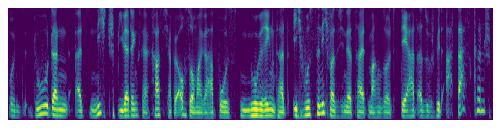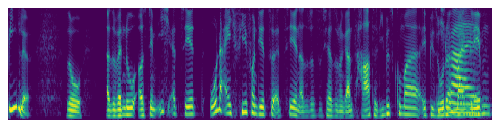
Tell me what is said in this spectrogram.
und du dann als Nichtspieler denkst, ja krass, ich habe ja auch Sommer gehabt, wo es nur geregnet hat. Ich wusste nicht, was ich in der Zeit machen sollte. Der hat also gespielt, ach, das können Spiele. So, Also wenn du aus dem Ich erzählst, ohne eigentlich viel von dir zu erzählen, also das ist ja so eine ganz harte Liebeskummer-Episode in meinem Leben.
